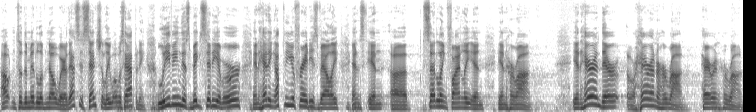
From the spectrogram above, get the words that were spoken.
out into the middle of nowhere. That's essentially what was happening. Leaving this big city of Ur and heading up the Euphrates Valley and, and uh, settling finally in, in Haran. In Haran, there, or Haran or Haran, Haran, Haran.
